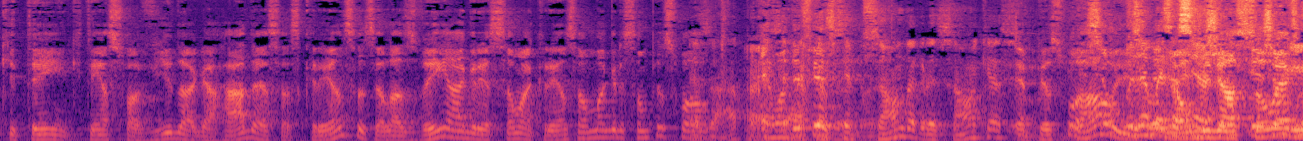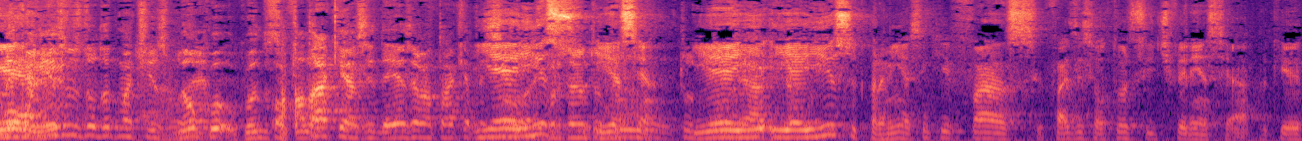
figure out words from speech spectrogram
que, têm, que têm a sua vida agarrada a essas crenças, elas veem a agressão à crença uma agressão pessoal. Exato. É, uma defesa. A percepção da agressão é que é assim. É pessoal. É, é, mas, assim, a humilhação é... Esse é um mecanismos do dogmatismo. Não, né? quando você o fala... ataque às ideias é um ataque à pessoa. E é isso, e, portanto, e, assim, tu, tu, e, é, e é isso, para mim, assim que faz, faz esse autor se diferenciar. Porque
